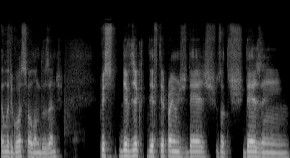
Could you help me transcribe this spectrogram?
alargou-se ao longo dos anos. Por isso, devo dizer que devo ter para aí uns 10, os outros 10 em,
